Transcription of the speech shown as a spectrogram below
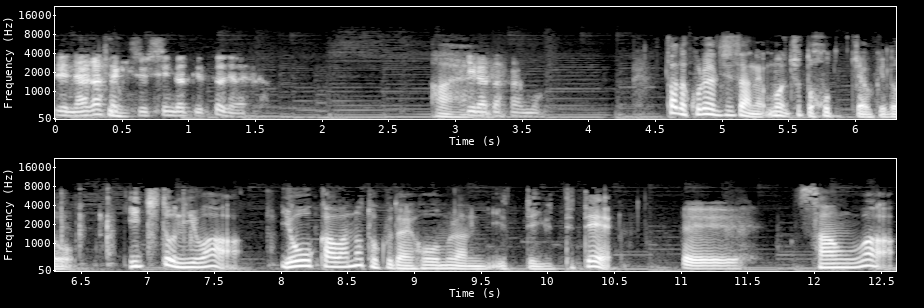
で、長崎出身だって言ってたじゃないですか。はい。平田さんも。ただこれは実はね、もうちょっと掘っちゃうけど、1と2は、洋川の特大ホームランに言って言ってて、え3は、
